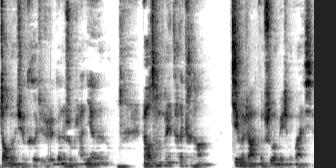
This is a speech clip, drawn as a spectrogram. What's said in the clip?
照本宣科，就是跟着书本上念的那种，然后突然发现他的课堂基本上跟书本没什么关系，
